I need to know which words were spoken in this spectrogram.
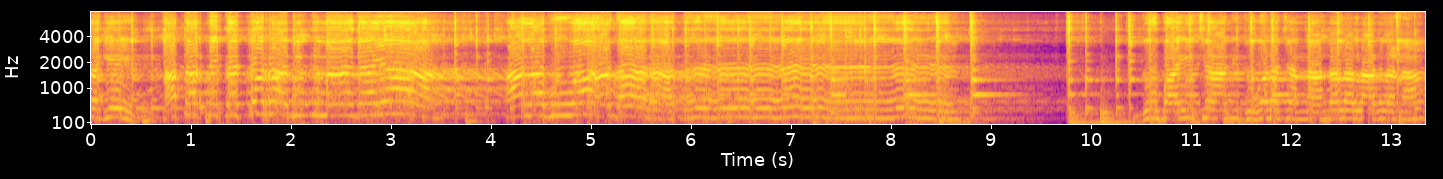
आता घे. हातात कटोरा भीक मागाया. आला बुवा दारात. जो बाईच्या आणि जुगाराच्या नांदाला लागला ना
